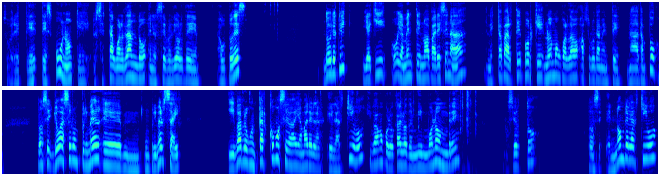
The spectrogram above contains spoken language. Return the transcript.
sobre este test 1 que se está guardando en el servidor de Autodesk. Doble clic y aquí obviamente no aparece nada en esta parte porque no hemos guardado absolutamente nada tampoco. Entonces yo voy a hacer un primer, eh, un primer save y va a preguntar cómo se va a llamar el, el, archivo y vamos a colocarlo del mismo nombre, ¿no es cierto? Entonces el nombre del archivo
